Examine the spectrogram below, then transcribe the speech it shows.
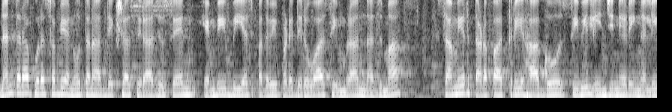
ನಂತರ ಪುರಸಭೆಯ ನೂತನ ಅಧ್ಯಕ್ಷ ಸಿರಾಜ್ ಹುಸೇನ್ ಎಂಬಿಬಿಎಸ್ ಪದವಿ ಪಡೆದಿರುವ ಸಿಮ್ರಾನ್ ನಜ್ಮಾ ಸಮೀರ್ ತಡಪಾತ್ರಿ ಹಾಗೂ ಸಿವಿಲ್ ಇಂಜಿನಿಯರಿಂಗ್ನಲ್ಲಿ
